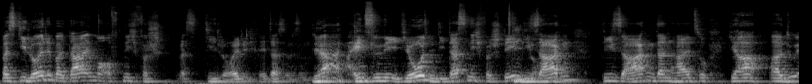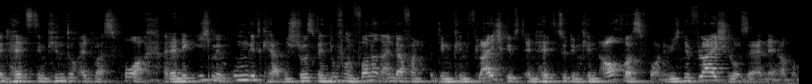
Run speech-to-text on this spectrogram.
was die Leute bei da immer oft nicht verstehen, was die Leute, ich rede da so, das sind Ja, einzelne Idioten, die das nicht verstehen, Die die, sagen, die sagen dann halt so, ja, aber du enthältst dem Kind doch etwas vor. Aber dann denke ich mir im umgekehrten Schluss, wenn du von vornherein davon dem Kind Fleisch gibst, enthältst du dem Kind auch was vor, nämlich eine fleischlose Ernährung.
